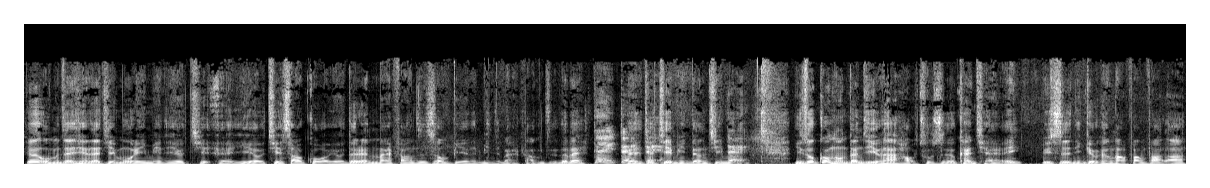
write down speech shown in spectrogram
因为我们之前在节目里面也有介呃也有介绍过，有的人买房子是用别人的名字买房子，对不对？对对，对，就借名登记嘛。你说共同登记有它的好处是，看起来哎，律师你给我个很好方法啦，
